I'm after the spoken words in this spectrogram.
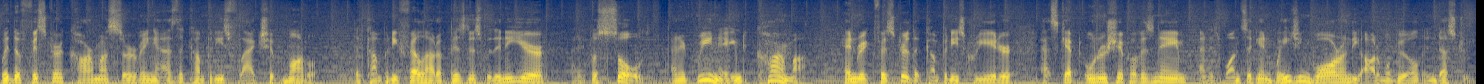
with the Fisker Karma serving as the company's flagship model. The company fell out of business within a year and it was sold and it renamed Karma Henrik Fisker, the company's creator, has kept ownership of his name and is once again waging war on the automobile industry.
